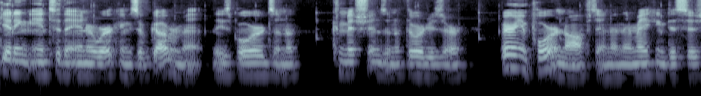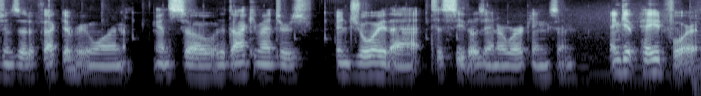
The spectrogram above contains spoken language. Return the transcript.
getting into the inner workings of government. These boards and commissions and authorities are very important often, and they're making decisions that affect everyone. And so the documenters enjoy that to see those inner workings and, and get paid for it.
